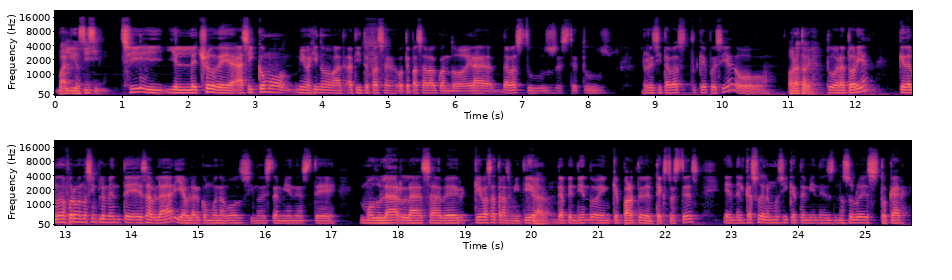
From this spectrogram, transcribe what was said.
valiosísimo. Sí, y, el hecho de, así como me imagino a, a, ti te pasa o te pasaba cuando era, dabas tus, este, tus recitabas tu qué poesía o oratoria. Tu oratoria, que de alguna forma no simplemente es hablar y hablar con buena voz, sino es también este modularla, saber qué vas a transmitir, dependiendo en qué parte del texto estés. En el caso de la música también es, no solo es tocar,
